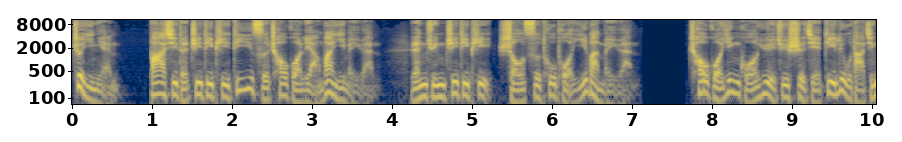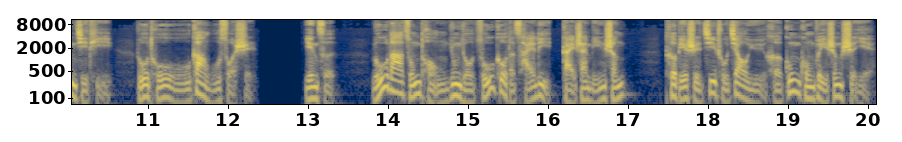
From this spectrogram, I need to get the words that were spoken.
这一年，巴西的 GDP 第一次超过两万亿美元，人均 GDP 首次突破一万美元，超过英国，跃居世界第六大经济体。如图五杠五所示。因此，卢拉总统拥有足够的财力改善民生，特别是基础教育和公共卫生事业。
